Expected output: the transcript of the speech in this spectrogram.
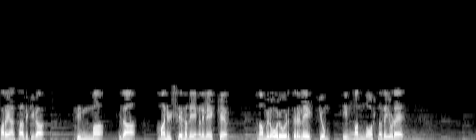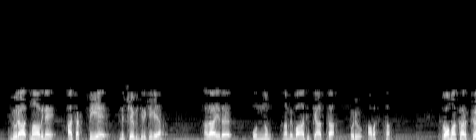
പറയാൻ സാധിക്കുക തിന്മ ഇതാ മനുഷ്യ ഹൃദയങ്ങളിലേക്ക് നമ്മിൽ ഓരോരുത്തരിലേക്കും ഈ മന്ദോഷ്ണതയുടെ ദുരാത്മാവിനെ ആ ശക്തിയെ നിക്ഷേപിച്ചിരിക്കുകയാണ്. അതായത് ഒന്നും നമ്മെ ബാധിക്കാത്ത ഒരു അവസ്ഥ. റോമാക്കാർക്ക്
